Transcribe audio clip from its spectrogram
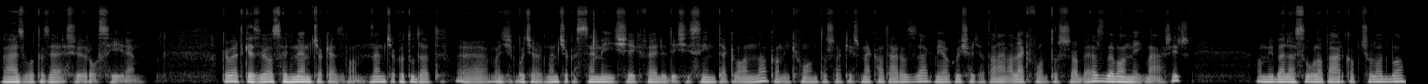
Ez volt az első rossz hírem. A következő az, hogy nem csak ez van. Nem csak a tudat, vagy bocsánat, nem csak a személyiség fejlődési szintek vannak, amik fontosak és meghatározzák, mi akkor is, hogyha talán a legfontosabb ez, de van még más is, ami beleszól a párkapcsolatba.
